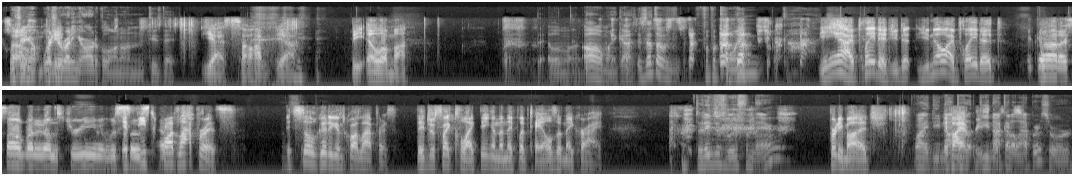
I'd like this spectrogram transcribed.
So which, you're, which pretty. you're writing your article on on Tuesday. Yes, I'll have. Yeah, the Ilima. The Ilima. Oh my gosh, is that the flip a coin? God. Yeah, I played it. You did. You know, I played it. Oh my God, I saw him running on the stream. It was It so beats savage. Quad Lapras. It's so good against Quad Lapras. They just like collecting and then they flip tails and they cry. Did they just lose from there? Pretty much. Why do you If knock I out, do you knock out a resources. Lapras or?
